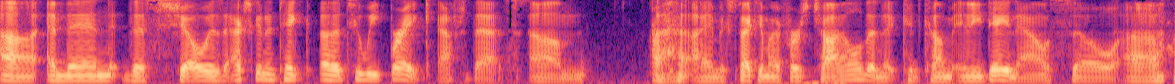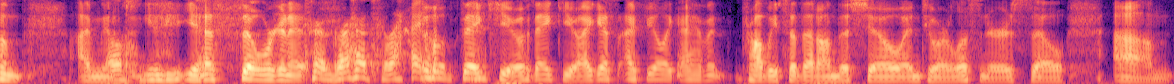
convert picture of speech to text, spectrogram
Uh, and then this show is actually going to take a two week break after that. Um, I am expecting my first child, and it could come any day now. So um, I'm gonna, Oh. yes. So we're gonna. Congrats, Ryan. Oh, thank you, thank you. I guess I feel like I haven't probably said that on this show and to our listeners, so um,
